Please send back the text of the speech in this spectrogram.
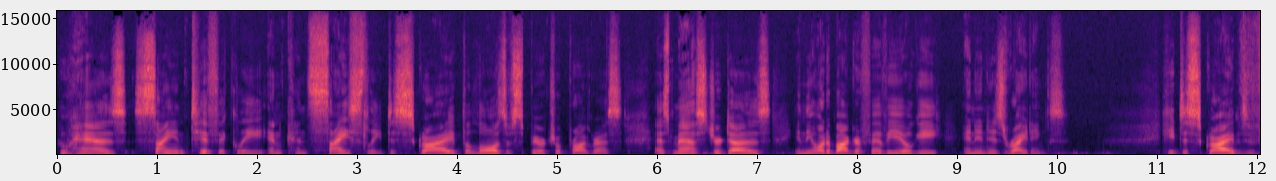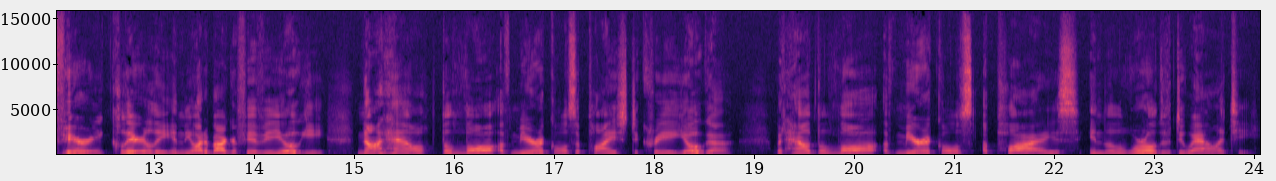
who has scientifically and concisely described the laws of spiritual progress as Master does in the autobiography of a yogi and in his writings he describes very clearly in the autobiography of a yogi not how the law of miracles applies to Kriya Yoga, but how the law of miracles applies in the world of duality,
